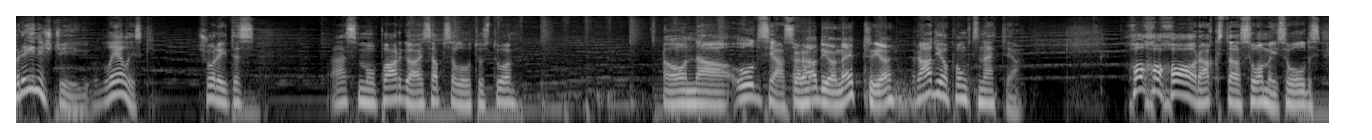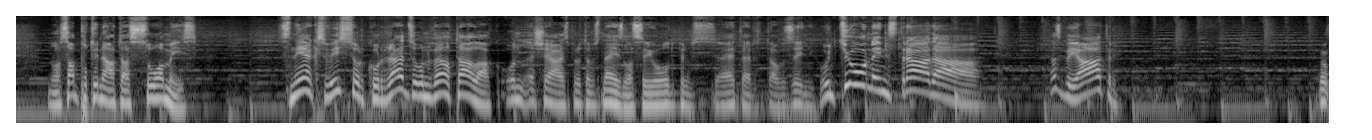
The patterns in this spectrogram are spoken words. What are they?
brīnišķīgi un lieliski. Šorīt es esmu pārgājis absolūti uz to. Un uh, Uldis jāsaka, Radio net, ja? radio.net. Jā. Ho, ho, ho, rakstā Somijas Uldis no saputinātās Somijas. Sniegs visur, kur redzu, un vēl tālāk. Un šajā es, protams, neizlasīju Ulu pirms ētera tavu ziņu. Un ķūniņš strādā! Tas bija ātri. Nu,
